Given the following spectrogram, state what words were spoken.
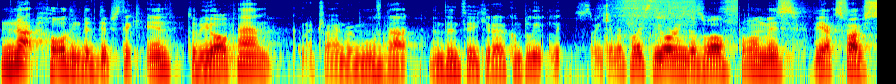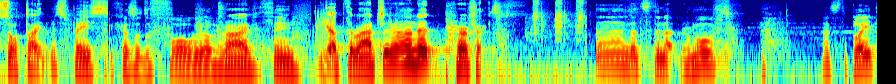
nut holding the dipstick in to the oil pan. Gonna try and remove that and then take it out completely so we can replace the o-ring as well. Problem is the X5 is so tight with space because of the four-wheel drive thing. Got the ratchet around it, perfect. And that's the nut removed. That's the plate.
